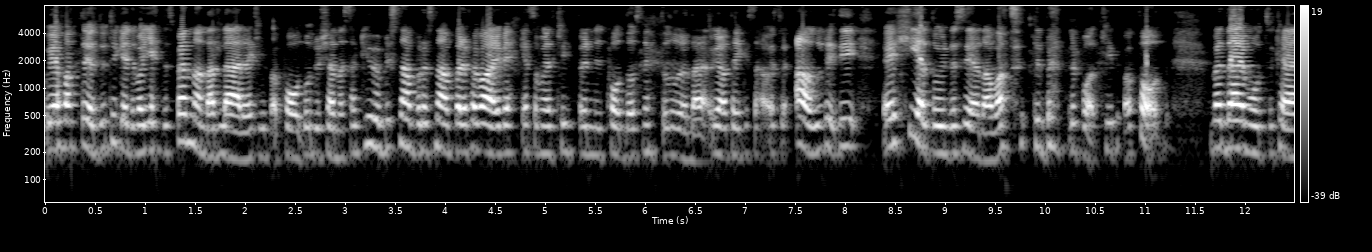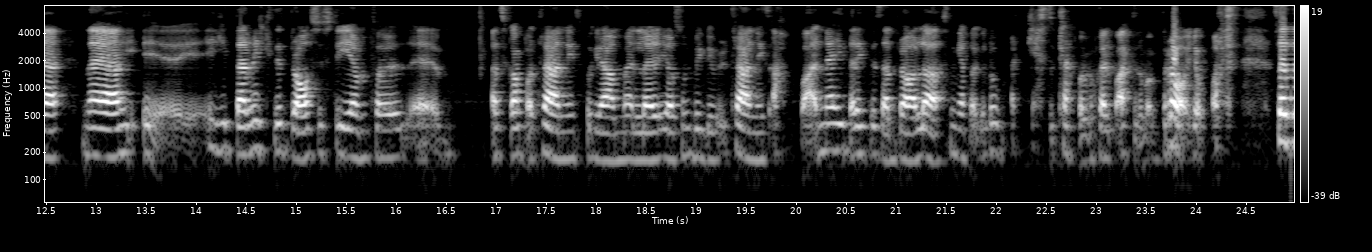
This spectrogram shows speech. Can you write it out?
Och jag fattar ju att du tycker att det var jättespännande att lära dig klippa podd och du känner så här, gud jag blir snabbare och snabbare för varje vecka som jag klipper en ny poddavsnitt och sådär. Och jag tänker så här, jag, aldrig, det är, jag är helt ointresserad av att bli bättre på att klippa podd. Men däremot så kan jag, när jag eh, hittar riktigt bra system för eh, att skapa träningsprogram eller jag som bygger träningsappar. När jag hittar riktigt så här bra lösningar för då bara yes, och klappar jag mig själv på axeln och bara bra jobbat. Så att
